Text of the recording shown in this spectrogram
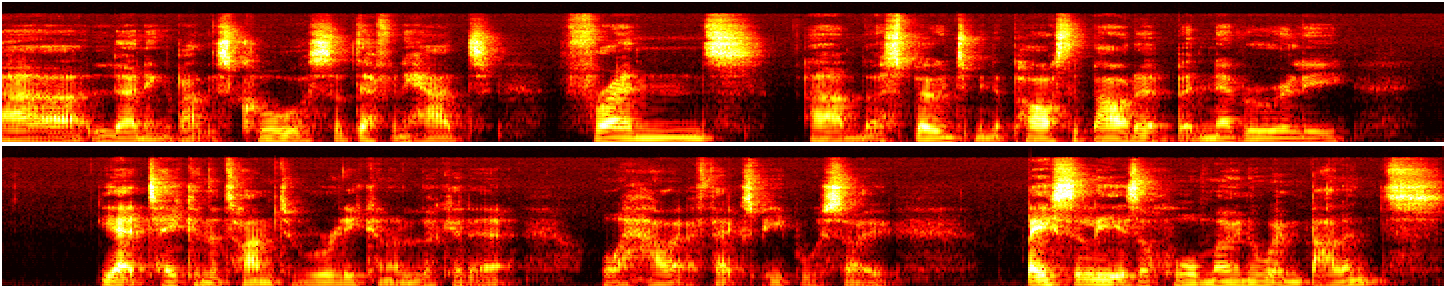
uh, learning about this course. I've definitely had friends um, that have spoken to me in the past about it, but never really, yeah, taken the time to really kind of look at it or how it affects people. So, basically, it's a hormonal imbalance.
